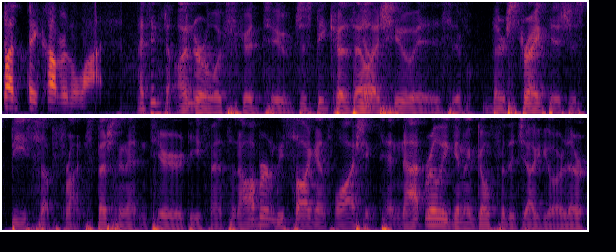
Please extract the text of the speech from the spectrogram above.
but they cover the lot. I think the under looks good too, just because LSU is if their strength is just beasts up front, especially in that interior defense. And Auburn, we saw against Washington, not really going to go for the jugular. They're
